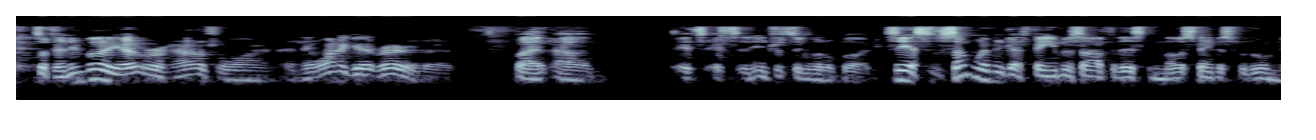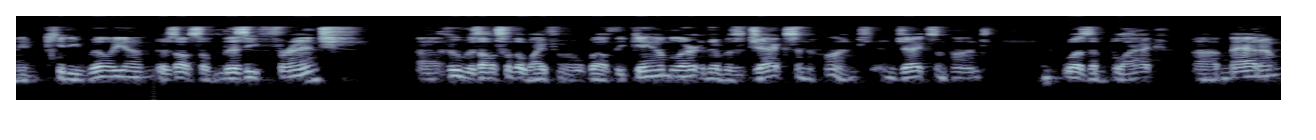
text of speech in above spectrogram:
so if anybody ever has one and they want to get rid of it, but um, it's it's an interesting little book. So yes, some women got famous off of this. The most famous was a woman named Kitty William. There's also Lizzie French, uh, who was also the wife of a wealthy gambler, and there was Jackson Hunt. And Jackson Hunt was a black uh, madam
